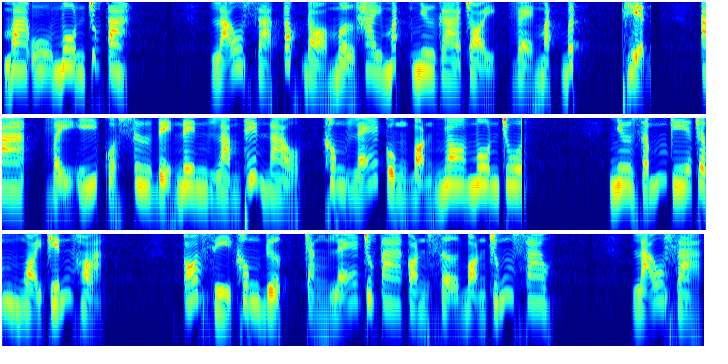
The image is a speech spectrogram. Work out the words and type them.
Ma u môn chúng ta. Lão giả tóc đỏ mở hai mắt như gà trọi, vẻ mặt bất thiện. À, vậy ý của sư để nên làm thế nào, không lẽ cùng bọn nho môn chua? Như giấm kia châm ngoài chiến hỏa. Có gì không được, chẳng lẽ chúng ta còn sợ bọn chúng sao? Lão già,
